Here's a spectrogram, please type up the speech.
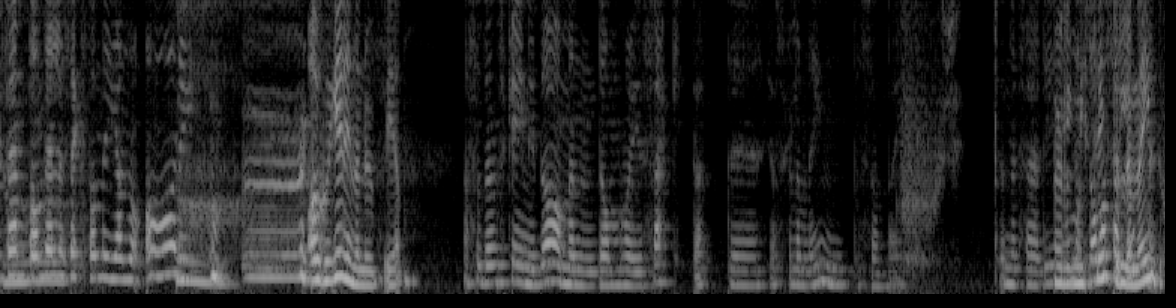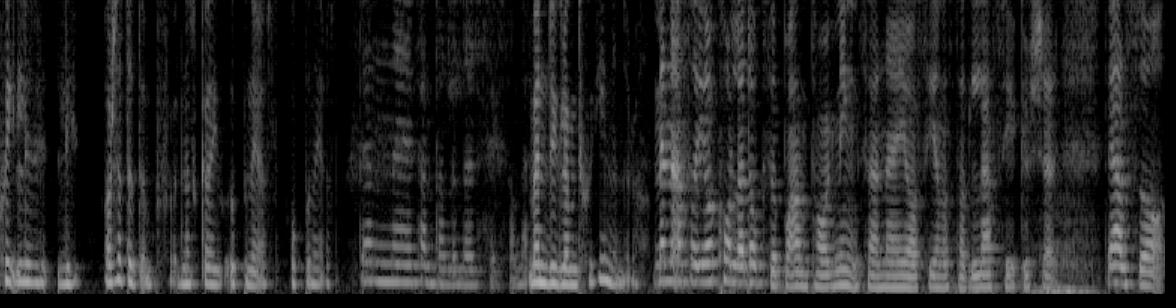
Ja. 15 eller 16 januari. Mm. Har du skickat in den nu igen? Alltså den ska in idag men de har ju sagt att eh, jag ska lämna in på söndag. Den är färdig. Eller missa inte att lämna in. Har du satt upp den? På, den ska ju opponeras. opponeras. Den eh, 15 eller 16. Men du glömde skicka in den nu då? Men alltså jag kollade också på antagning så när jag senast hade läst C-kurser. Det är alltså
